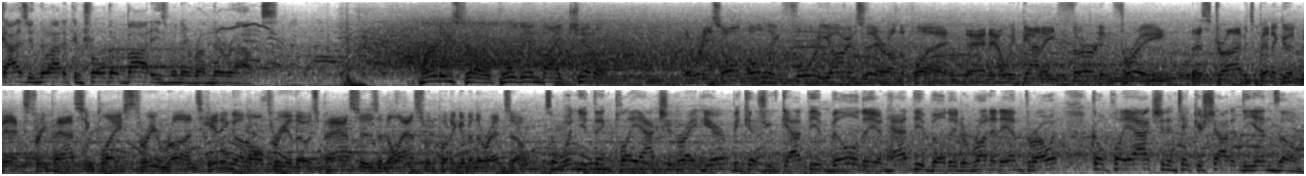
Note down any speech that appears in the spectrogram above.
guys who know how to control their bodies when they run their routes. Purdy's throw pulled in by Kittle. The result, only four yards there on the play. And now we've got a third and three. This drive, it's been a good mix. Three passing plays, three runs, hitting on all three of those passes, and the last one putting him in the red zone. So wouldn't you think play action right here? Because you've got the ability and had the ability to run it and throw it. Go play action and take your shot at the end zone.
